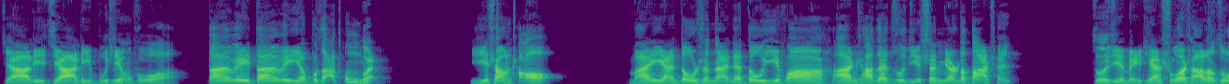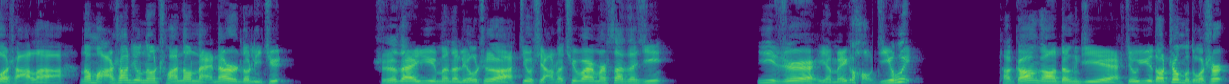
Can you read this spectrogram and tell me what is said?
家里家里不幸福，单位单位也不咋痛快，一上朝。满眼都是奶奶窦漪房安插在自己身边的大臣，自己每天说啥了做啥了，那马上就能传到奶奶耳朵里去。实在郁闷的刘彻就想着去外面散散心，一直也没个好机会。他刚刚登基就遇到这么多事儿，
